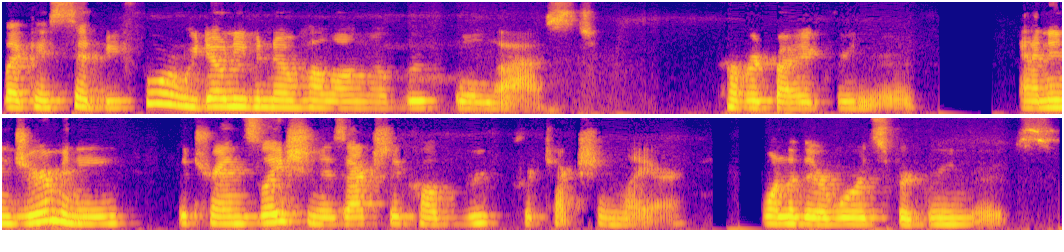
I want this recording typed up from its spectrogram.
like I said before, we don't even know how long a roof will last, covered by a green roof. And in Germany, the translation is actually called roof protection layer, one of their words for green roofs.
